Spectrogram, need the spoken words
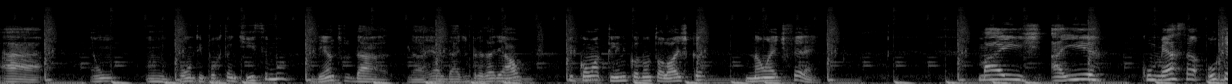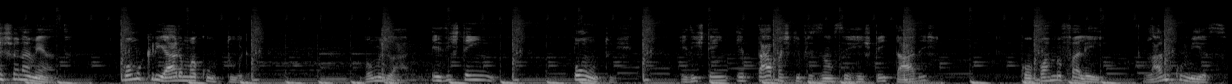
A, é um, um ponto importantíssimo dentro da, da realidade empresarial e com a clínica odontológica não é diferente. Mas aí começa o questionamento: como criar uma cultura? Vamos lá. Existem pontos, existem etapas que precisam ser respeitadas. Conforme eu falei lá no começo,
